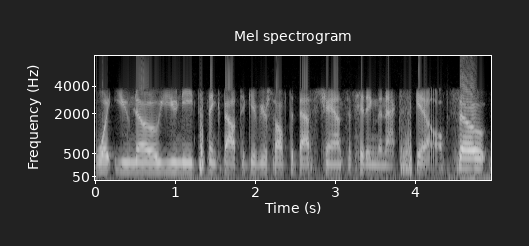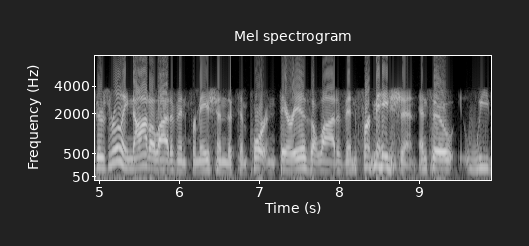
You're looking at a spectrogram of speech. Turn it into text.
what you know you need to think about to give yourself the best chance of hitting the next next skill. So there's really not a lot of information that's important. There is a lot of information. And so we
